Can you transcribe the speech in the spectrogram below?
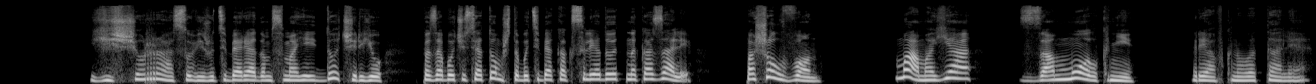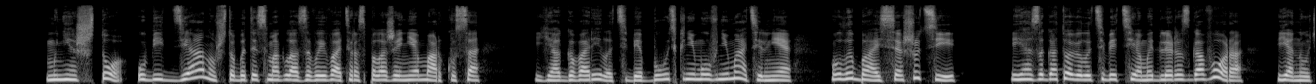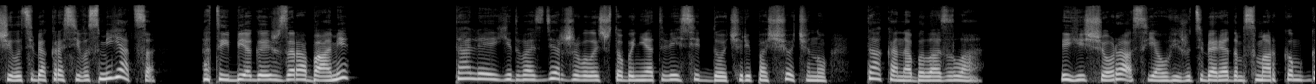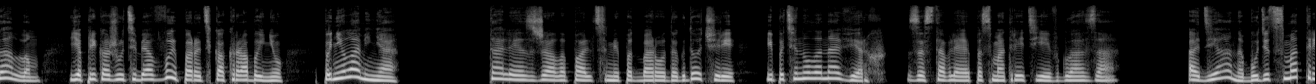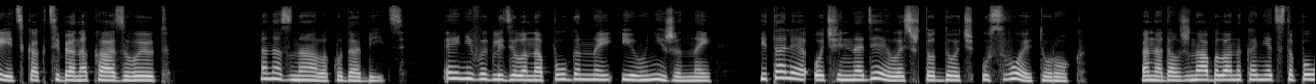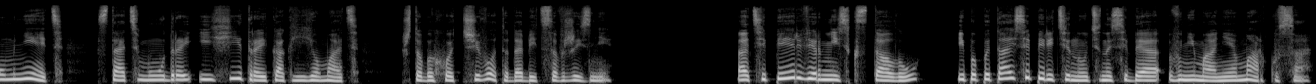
Еще раз увижу тебя рядом с моей дочерью, позабочусь о том, чтобы тебя как следует наказали. Пошел вон!» «Мама, я...» «Замолкни!» — рявкнула Талия. «Мне что, убить Диану, чтобы ты смогла завоевать расположение Маркуса? Я говорила тебе, будь к нему внимательнее, улыбайся, шути. Я заготовила тебе темы для разговора, я научила тебя красиво смеяться. А ты бегаешь за рабами?» Талия едва сдерживалась, чтобы не отвесить дочери пощечину, так она была зла. «И еще раз я увижу тебя рядом с Марком Галлом, я прикажу тебя выпороть, как рабыню. Поняла меня?» Талия сжала пальцами подбородок дочери и потянула наверх, заставляя посмотреть ей в глаза. «А Диана будет смотреть, как тебя наказывают». Она знала, куда бить. Энни выглядела напуганной и униженной. Италия очень надеялась, что дочь усвоит урок. Она должна была наконец-то поумнеть, стать мудрой и хитрой, как ее мать, чтобы хоть чего-то добиться в жизни. А теперь вернись к столу и попытайся перетянуть на себя внимание Маркуса.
